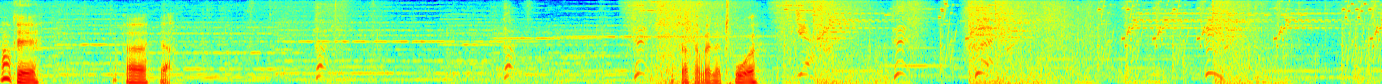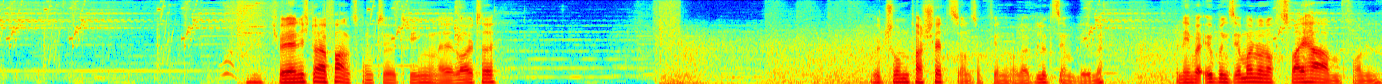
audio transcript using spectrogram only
Okay. Äh, ja. Ich dachte, da wäre eine Truhe. Ich will ja nicht nur Erfahrungspunkte kriegen, äh, Leute. Wird schon ein paar Schätze und so finden oder Glücksembleme. Von denen wir übrigens immer nur noch zwei haben von,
